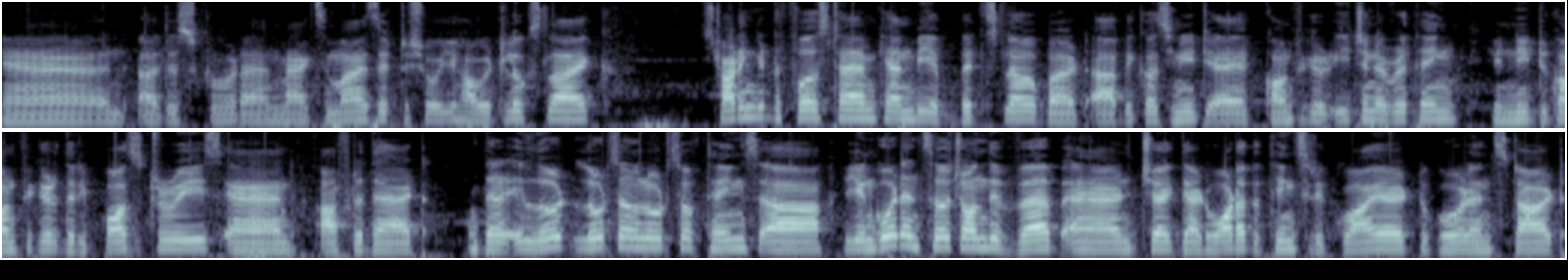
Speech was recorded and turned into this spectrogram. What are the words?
and I'll just go ahead and maximize it to show you how it looks like starting it the first time can be a bit slow but uh, because you need to uh, configure each and everything you need to configure the repositories and after that there are load, loads and loads of things. Uh, you can go ahead and search on the web and check that what are the things required to go ahead and start.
